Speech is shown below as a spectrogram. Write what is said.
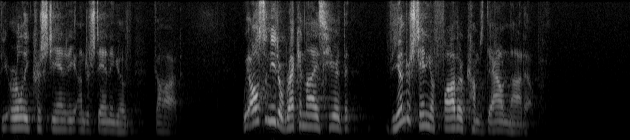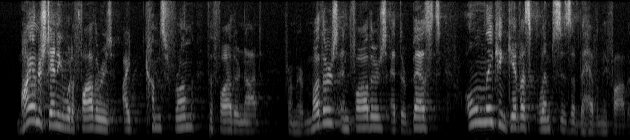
the early Christianity understanding of God. We also need to recognize here that the understanding of father comes down, not up. My understanding of what a father is I, comes from the father, not from her. Mothers and fathers, at their best, only can give us glimpses of the Heavenly Father.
